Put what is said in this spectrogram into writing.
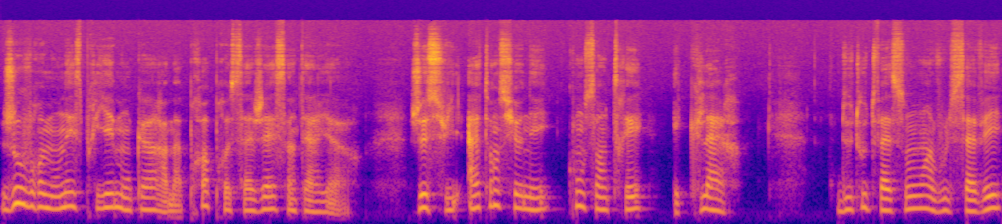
J'ouvre mon esprit et mon cœur à ma propre sagesse intérieure. Je suis attentionné, concentré et clair. De toute façon, hein, vous le savez,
